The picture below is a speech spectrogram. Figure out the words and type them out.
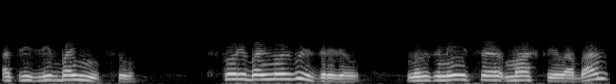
отвезли в больницу. Вскоре больной выздоровел, но, разумеется, Машка и Лобан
